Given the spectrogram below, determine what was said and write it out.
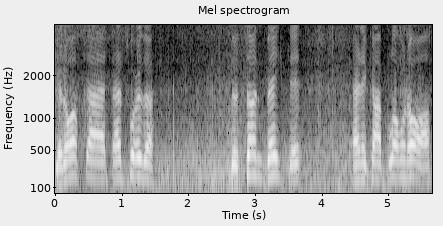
Get off that, that's where the, the sun baked it and it got blown off.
